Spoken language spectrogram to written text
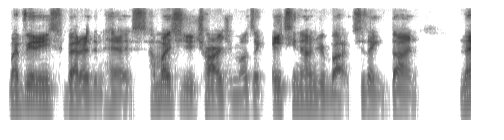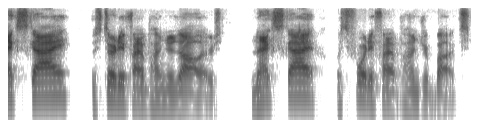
My video needs to be better than his. How much did you charge him? I was like, 1800 bucks. He's like, done. Next guy was $3,500. Next guy was 4,500 bucks.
